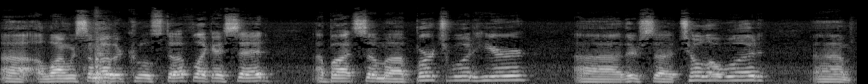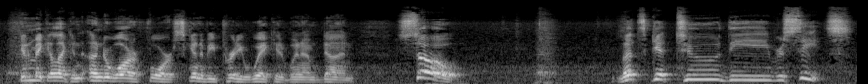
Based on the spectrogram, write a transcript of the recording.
uh, along with some other cool stuff. Like I said, I bought some uh, birch wood here. Uh, there's uh, cholla wood. Um, gonna make it like an underwater force. Gonna be pretty wicked when I'm done. So, let's get to the receipts.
